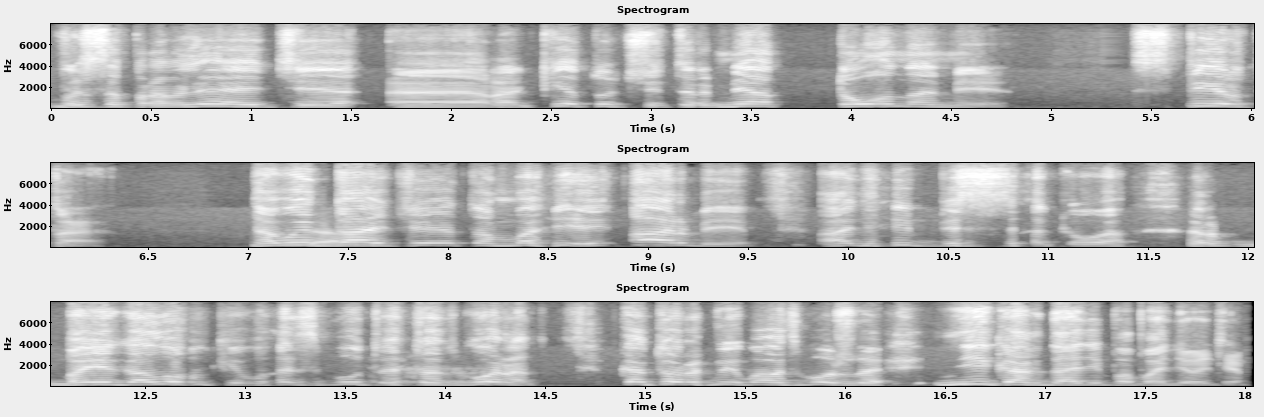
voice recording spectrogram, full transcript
Вы заправляете ракету четырьмя тоннами спирта. Да вы да. дайте это моей армии. Они без всякого боеголовки возьмут этот город, в который вы, возможно, никогда не попадете.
